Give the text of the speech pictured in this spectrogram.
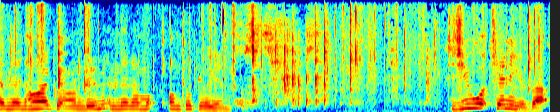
and then high ground him, and then I'm on top of him. Did you watch any of that?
